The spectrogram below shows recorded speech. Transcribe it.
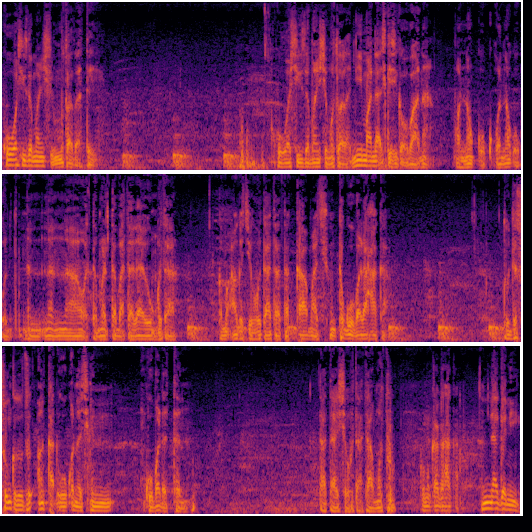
kowa shi zaman shi mutuwa za ta yi. Kowa shi zaman shi mutuwa. Ni ma na iske shiga ubana. Wannan wannan kokon nan na wata martaba ta dawon huta. Kamar aka ce huta ta ta kama cikin ta gobara haka. To da sun ka zo an kaɗa kokona cikin gobarar tan. Ta tashi huta ta mutu. Kuma kaga haka? Ni na gani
